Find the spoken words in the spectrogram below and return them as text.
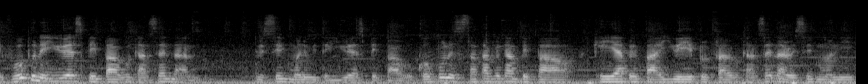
if we open a us paypal we can send and receive money with a us paypal we can open a south african paypal kenya paypal uae profile we can send and receive money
